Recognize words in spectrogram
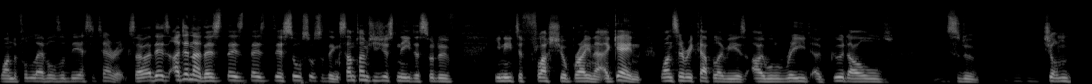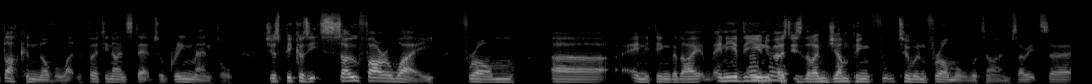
wonderful levels of the esoteric. So uh, there's I don't know there's there's there's there's all sorts of things. Sometimes you just need a sort of you need to flush your brain out. Again, once every couple of years, I will read a good old sort of John Buchan novel like the Thirty Nine Steps or Greenmantle, just because it's so far away from uh, anything that I any of the mm-hmm. universities that I'm jumping from, to and from all the time. So it's uh,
